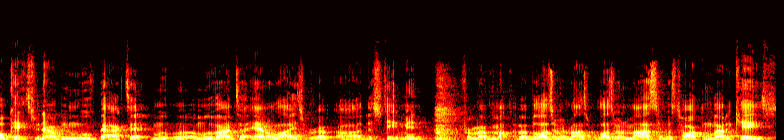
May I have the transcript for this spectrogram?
Okay, so now we move back to move, uh, move on to analyze uh, the statement from Blazer and Masim. Blazer and Masim was talking about a case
